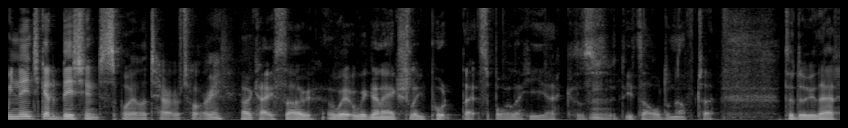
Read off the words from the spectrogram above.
We need to get a bit into spoiler territory. Okay, so we're we're going to actually put that spoiler here because Mm. it's old enough to to do that.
